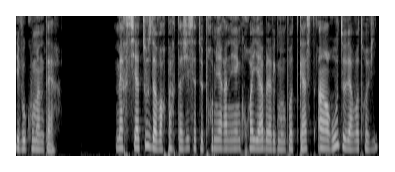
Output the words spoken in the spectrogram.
et vos commentaires. Merci à tous d'avoir partagé cette première année incroyable avec mon podcast En route vers votre vie.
